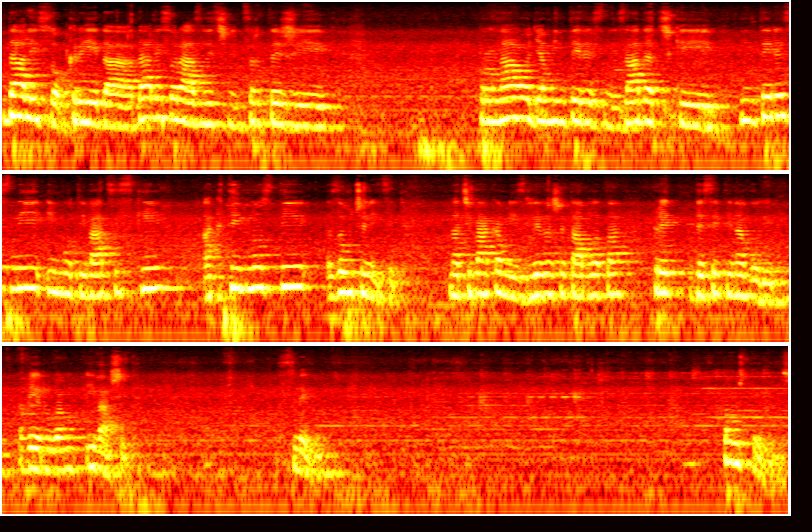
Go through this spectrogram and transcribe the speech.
Дали со креда, дали со различни цртежи, пронаоѓам интересни задачки, интересни и мотивацијски активности за учениците. Значи, вака ми изгледаше таблата пред десетина години. Верувам и вашите. Следно. Па уште еднаш.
